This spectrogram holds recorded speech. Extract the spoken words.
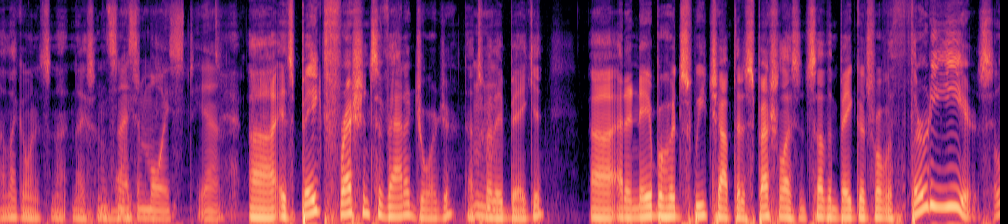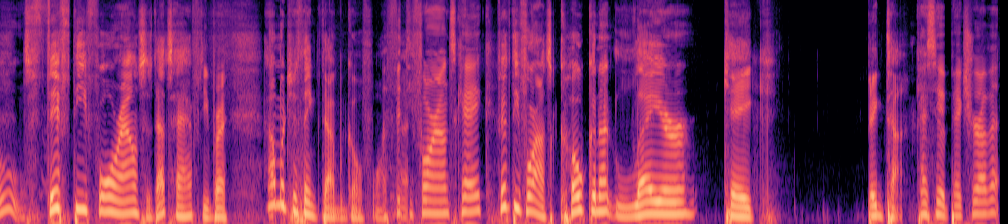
I like it when it's not nice and It's moist. nice and moist. Yeah. Uh, it's baked fresh in Savannah, Georgia. That's where Mhm. they bake it. Uh, at a neighborhood sweet shop that has specialized in southern baked goods for over 30 years. Ooh. It's 54 ounces. That's a hefty price. How much do you think that would go for? A 54 ounce cake. Uh, 54 ounce coconut layer cake, big time. Can I see a picture of it?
